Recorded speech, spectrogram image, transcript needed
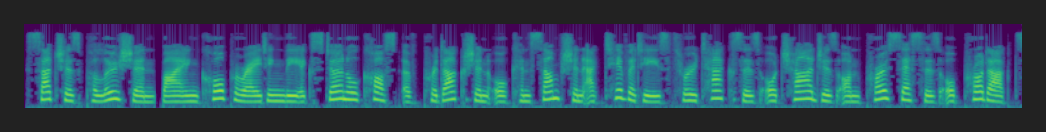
such as pollution by incorporating the external cost of production or consumption activities through taxes or charges on processes or products,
